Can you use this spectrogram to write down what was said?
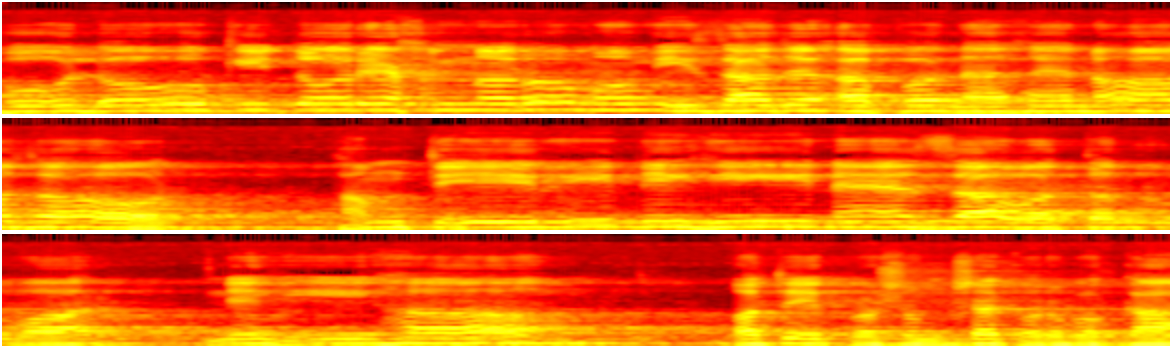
फूलों की तरह नरम मिजाज अपना है नजर हम तेरी नहीं नेजा व तलवार नहीं हम অতএব প্রশংসা করব কা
